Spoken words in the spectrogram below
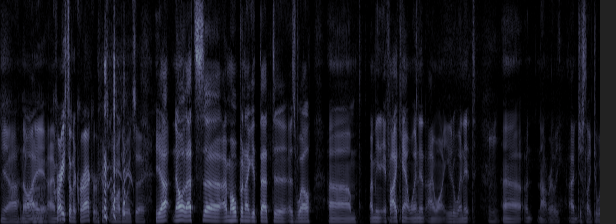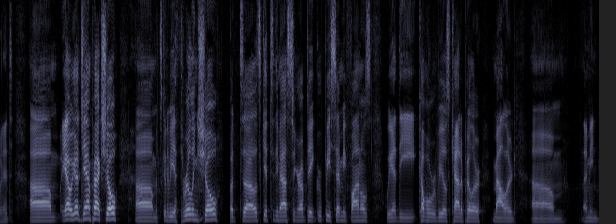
Yeah, no, I, Uh, I'm, Christ on a cracker, as my mother would say. Yeah, no, that's. Uh, I'm hoping I get that uh, as well. Um, I mean, if I can't win it, I want you to win it. Uh, not really. I'd just like to win it. Um, yeah, we got a jam packed show. Um, it's going to be a thrilling show. But uh, let's get to the Masked Singer update. Group B semifinals. We had the couple reveals: Caterpillar, Mallard. Um, I mean,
